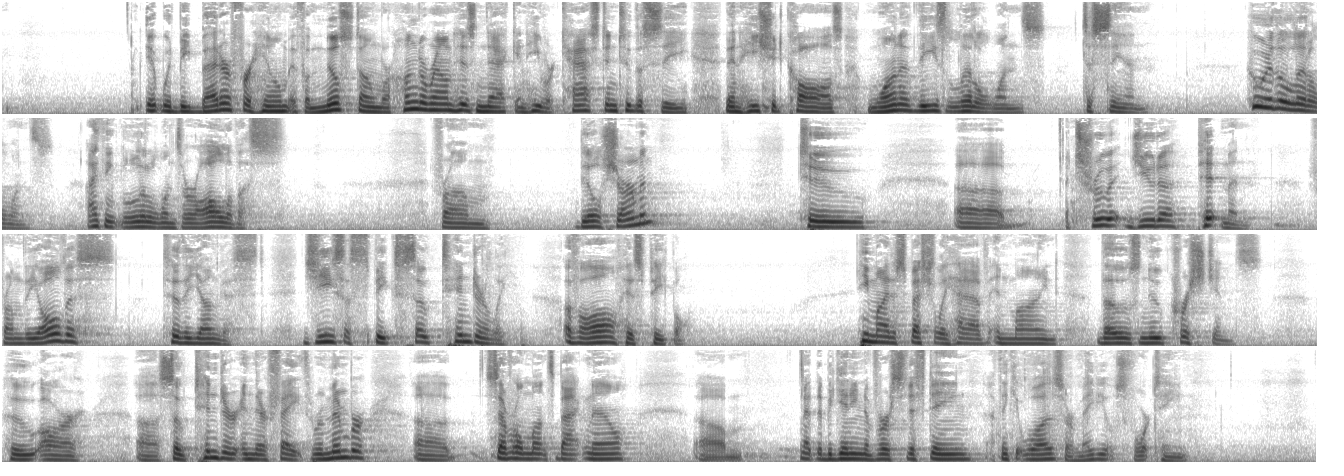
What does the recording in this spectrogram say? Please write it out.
it would be better for him if a millstone were hung around his neck and he were cast into the sea than he should cause one of these little ones to sin. Who are the little ones? I think the little ones are all of us. From Bill Sherman to uh, Truett Judah Pittman, from the oldest to the youngest. Jesus speaks so tenderly of all his people. He might especially have in mind those new Christians who are uh, so tender in their faith. Remember, uh, several months back now, um, at the beginning of verse 15, I think it was, or maybe it was 14.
